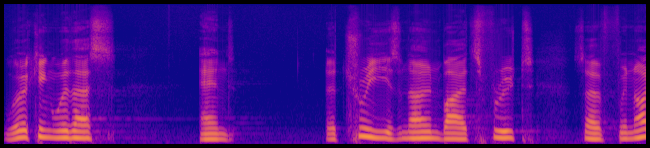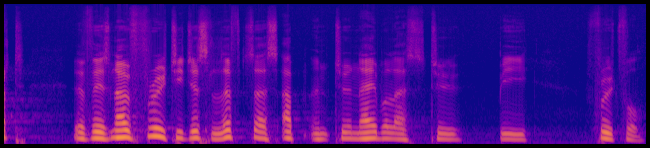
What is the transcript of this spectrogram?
working with us. And a tree is known by its fruit. So if we're not if there's no fruit, he just lifts us up and to enable us to be fruitful.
